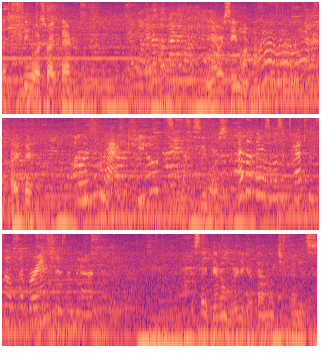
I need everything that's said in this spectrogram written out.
That's a seahorse right there. You never seen one, huh? Right there. Oh, isn't that cute? It's a seahorse. I thought they were supposed to attach themselves to branches and that. It's like they don't really got that much fins.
